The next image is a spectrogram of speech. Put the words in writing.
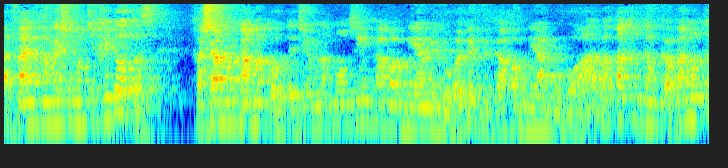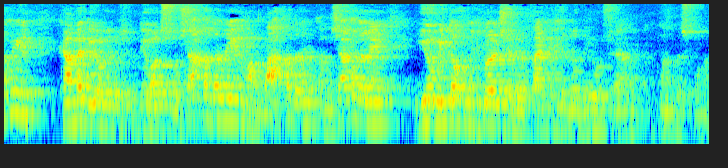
2,500 יחידות, אז חשבנו כמה קוטג'ים אנחנו רוצים, כמה בנייה מדורגת וכמה בנייה גבוהה, ואחר כך גם קבענו תמיד כמה דירות, דירות שלושה חדרים, ארבעה חדרים, חמישה חדרים, יהיו מתוך מכלול של 2,000 יחידות דיור שהיה מתוכנן בשכונה.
